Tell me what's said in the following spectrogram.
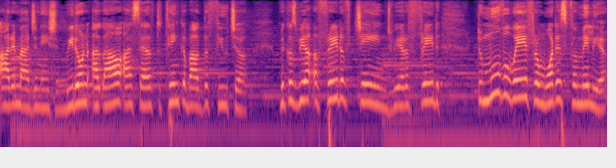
our imagination. We don't allow ourselves to think about the future because we are afraid of change. We are afraid to move away from what is familiar.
